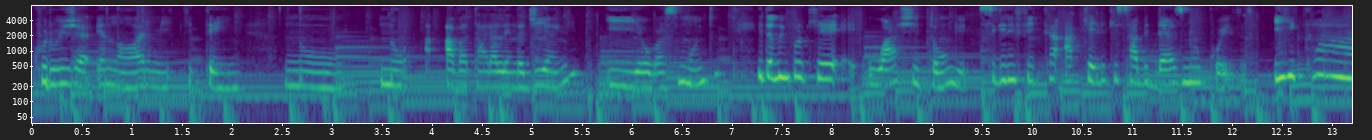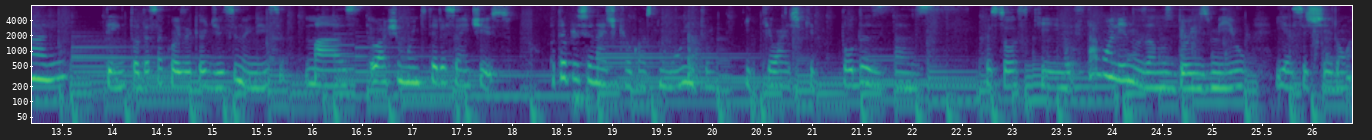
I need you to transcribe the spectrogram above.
coruja enorme que tem no no Avatar A Lenda de Yang, e eu gosto muito. E também porque Washington significa aquele que sabe 10 mil coisas. E claro, tem toda essa coisa que eu disse no início, mas eu acho muito interessante isso. Outra personagem que eu gosto muito e que eu acho que todas as pessoas que estavam ali nos anos 2000 e assistiram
